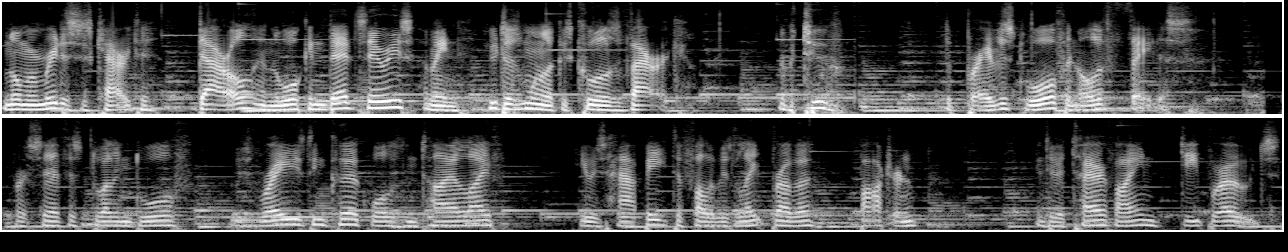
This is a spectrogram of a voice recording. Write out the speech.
Norman Reedus' character, Daryl, in the Walking Dead series. I mean, who doesn't want to look as cool as Varric? Number 2. The bravest dwarf in all of Thedas. For a surface-dwelling dwarf who was raised in Kirkwall his entire life, he was happy to follow his late brother, Bartrand, into the terrifying deep roads,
